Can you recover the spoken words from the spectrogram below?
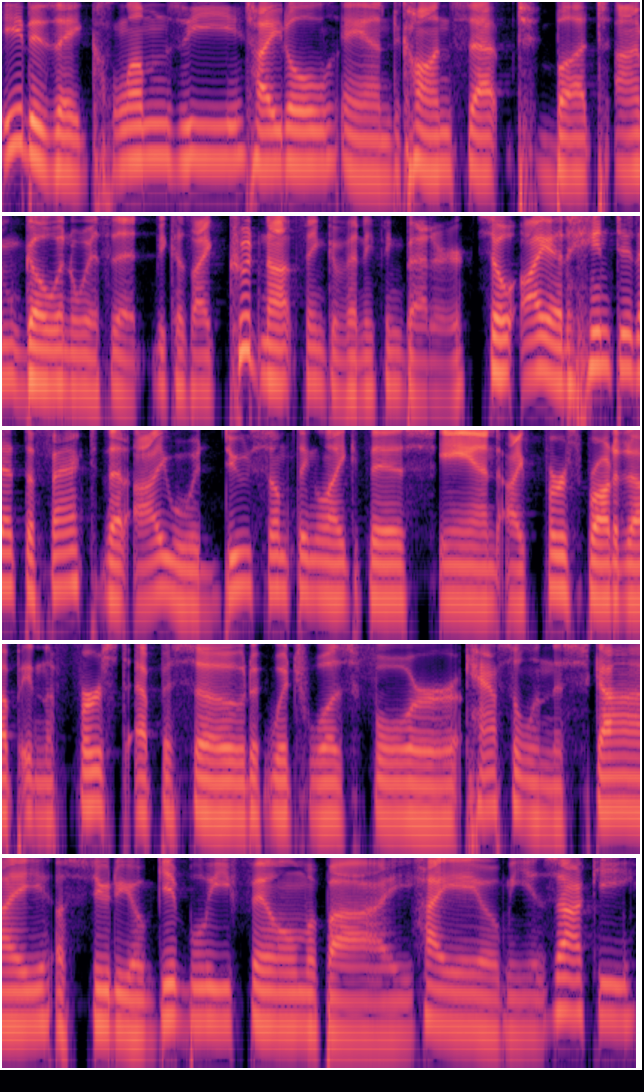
it is a clumsy title and concept, but I'm going with it because I could not think of anything better. So I had hinted at the fact that I would do something like this, and I first brought it up in the first episode, which was for Castle in the Sky, a Studio Ghibli film by Hayao Miyazaki.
